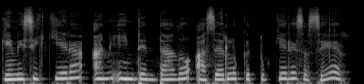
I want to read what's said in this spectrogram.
que ni siquiera han intentado hacer lo que tú quieres hacer.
